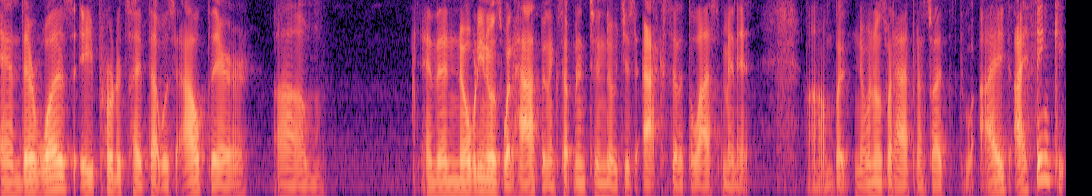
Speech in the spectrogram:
And there was a prototype that was out there, um, and then nobody knows what happened except Nintendo just axed it at the last minute. Um, but no one knows what happened. So I, I, I think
